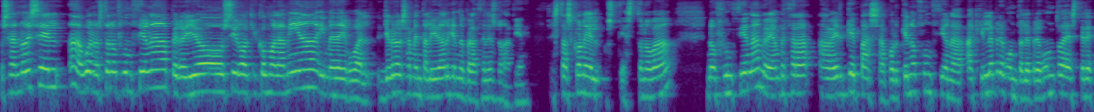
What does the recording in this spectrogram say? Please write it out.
o sea, no es el, ah, bueno, esto no funciona, pero yo sigo aquí como a la mía y me da igual. Yo creo que esa mentalidad alguien de operaciones no la tiene estás con él, hostia, esto no va, no funciona, me voy a empezar a, ver qué pasa, por qué no funciona, a quién le pregunto, le pregunto a este.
